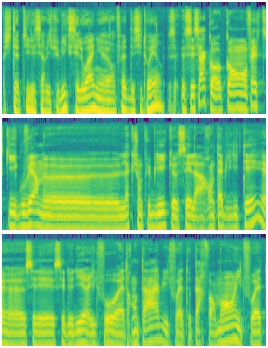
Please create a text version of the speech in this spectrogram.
petit à petit, les services publics s'éloignent en fait des citoyens. C'est c'est ça, quand, quand en fait ce qui gouverne euh, l'action publique, c'est la rentabilité, euh, c'est c'est de dire il faut être rentable, il faut être performant, il faut être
